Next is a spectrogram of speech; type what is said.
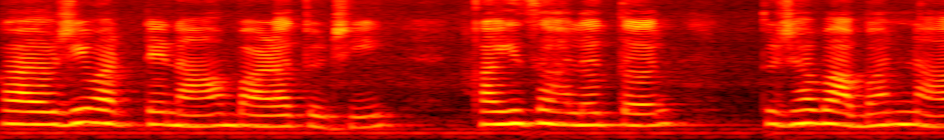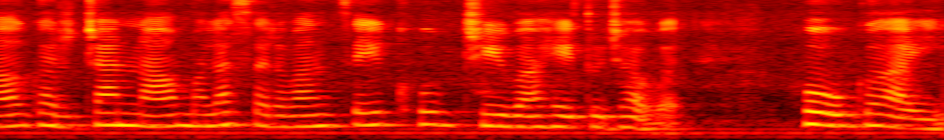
काळजी वाटते ना बाळा तुझी? काही झालं तर? तुझ्या बाबांना घरच्यांना मला सर्वांचे खूप जीव आहे तुझ्यावर. हो ग आई.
